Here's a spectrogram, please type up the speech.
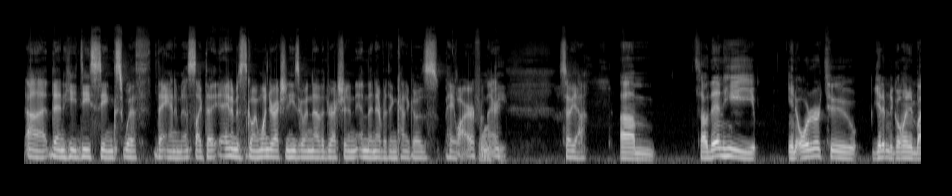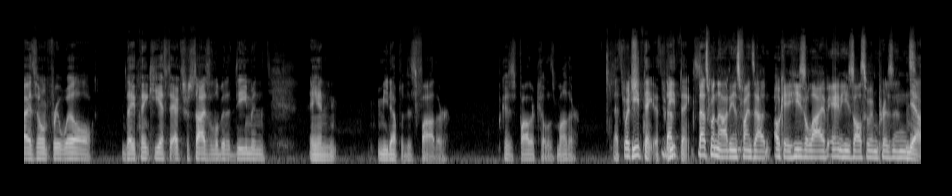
Uh, then he desyncs with the animus. Like the animus is going one direction, he's going another direction, and then everything kind of goes haywire from there. So yeah. Um, so then he, in order to get him to go in by his own free will, they think he has to exercise a little bit of demon and meet up with his father because his father killed his mother. That's what he thinks. That's what That- he thinks. That's when the audience finds out. Okay, he's alive, and he's also imprisoned. yeah.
